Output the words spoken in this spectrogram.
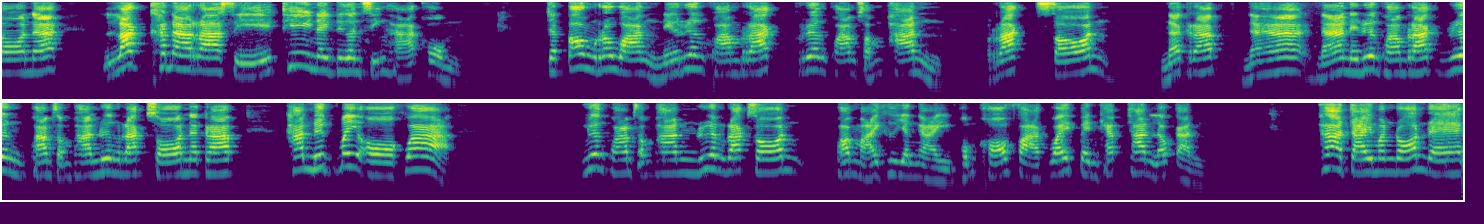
นอนนะ ลัคนาราศีที่ในเดือนสิงหาคม จะต้องระวังในเรื่องความรัก เรื่องความสัมพันธ์ รักซ้อนนะครับนะฮะนะในเรื่องความรักเรื่องความสัมพันธ์เรื่องรักซ้อนนะครับ ถ้านึกไม่ออกว่า เรื่องความสัมพันธ์ เรื่องรักซ้อน ความหมายคือยังไง ผมขอฝากไว้เป็นแคปชั่นแล้วกัน ถ้าใจมันร้อนแรง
